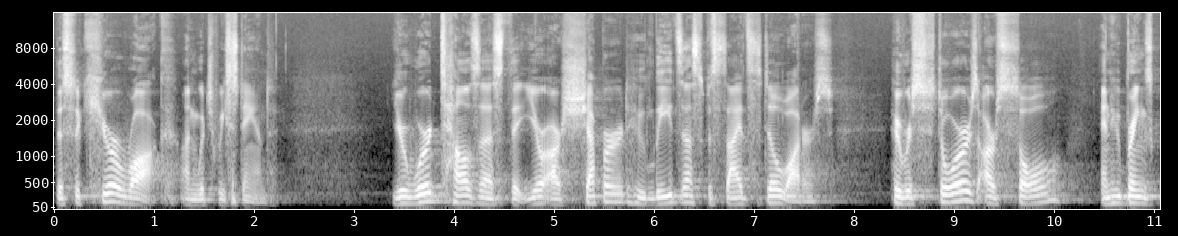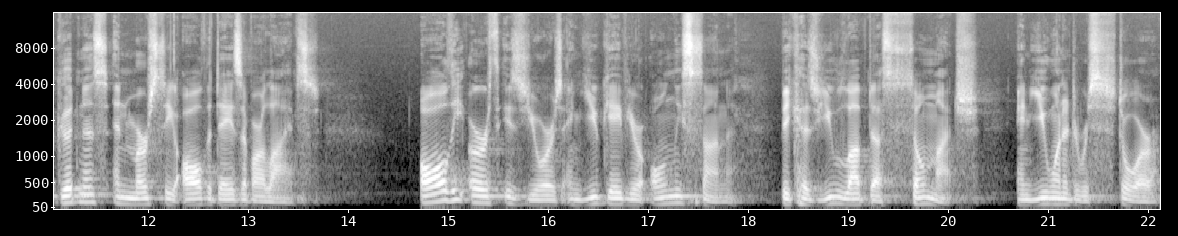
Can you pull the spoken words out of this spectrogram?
the secure rock on which we stand. Your word tells us that you're our shepherd who leads us beside still waters, who restores our soul and who brings goodness and mercy all the days of our lives. All the earth is yours, and you gave your only Son because you loved us so much and you wanted to restore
